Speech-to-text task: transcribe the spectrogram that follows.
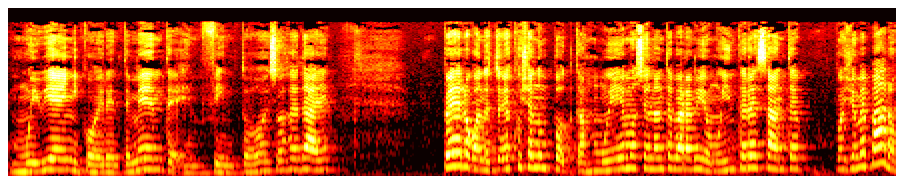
muy bien y coherentemente, en fin, todos esos detalles. Pero cuando estoy escuchando un podcast muy emocionante para mí o muy interesante, pues yo me paro,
